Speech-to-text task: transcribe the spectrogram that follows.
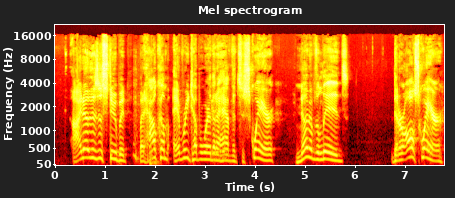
I know this is stupid, but how come every Tupperware that I have that's a square, none of the lids that are all square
